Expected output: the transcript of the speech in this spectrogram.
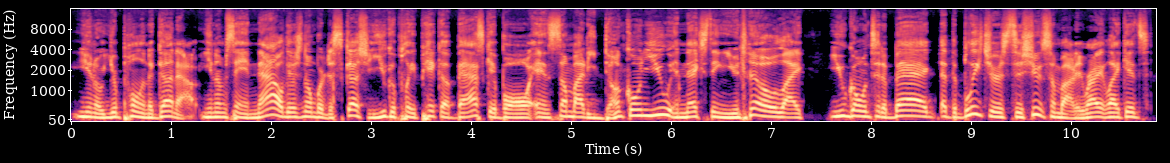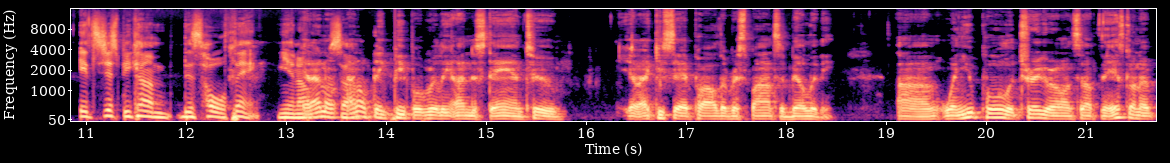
you know, you're pulling a gun out. You know what I'm saying? Now there's no more discussion. You could play pickup basketball and somebody dunk on you, and next thing you know, like you go into the bag at the bleachers to shoot somebody, right? Like it's it's just become this whole thing, you know. And I don't so, I don't think people really understand too. You know, like you said, Paul, the responsibility. Um, when you pull the trigger on something, it's gonna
